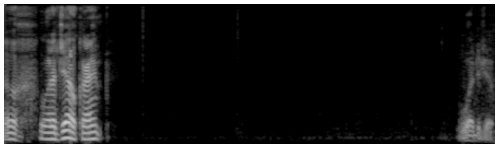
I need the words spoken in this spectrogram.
oh, what a joke, right? What a joke.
